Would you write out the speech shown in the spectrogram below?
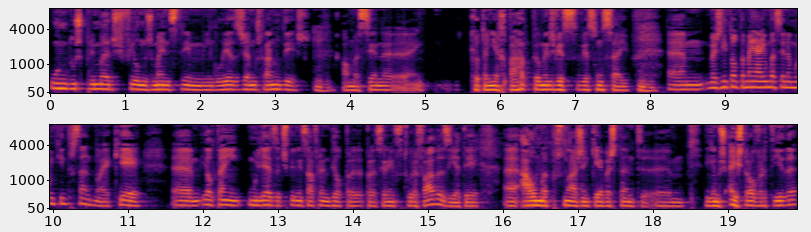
um dos primeiros filmes mainstream ingleses a mostrar nudez. Há uma cena em que eu tenha reparado, pelo menos vê-se vê um seio. Um, mas então também há aí uma cena muito interessante, não é? Que é, um, ele tem mulheres a despirem-se à frente dele para, para serem fotografadas e até uh, há uma personagem que é bastante, um, digamos, extrovertida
